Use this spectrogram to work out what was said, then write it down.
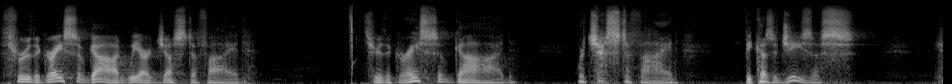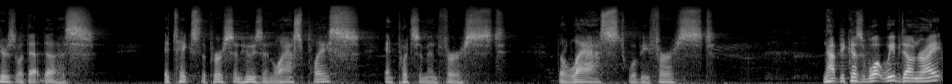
through the grace of God we are justified. Through the grace of God, we're justified because of Jesus. Here's what that does it takes the person who's in last place and puts them in first. The last will be first. Not because of what we've done right,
